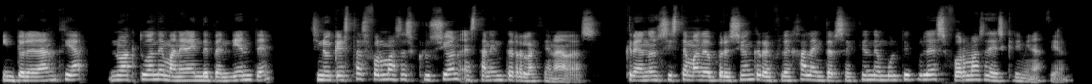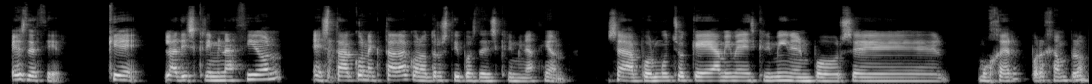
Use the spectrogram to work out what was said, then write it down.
intolerancia, no actúan de manera independiente, sino que estas formas de exclusión están interrelacionadas, creando un sistema de opresión que refleja la intersección de múltiples formas de discriminación. Es decir, que la discriminación está conectada con otros tipos de discriminación. O sea, por mucho que a mí me discriminen por ser mujer, por ejemplo,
